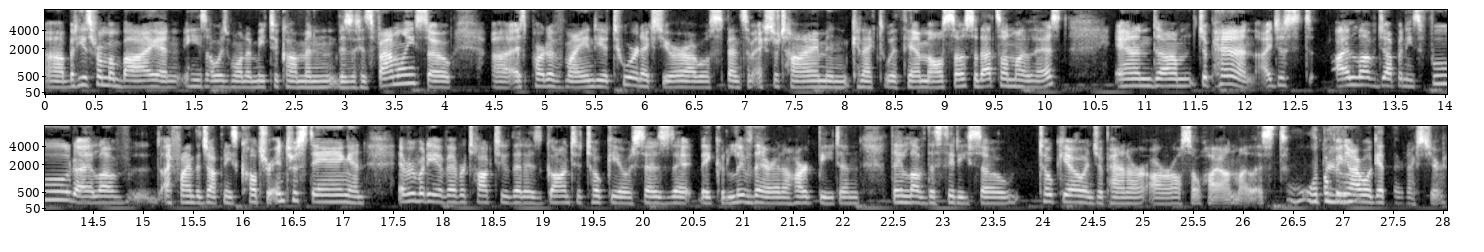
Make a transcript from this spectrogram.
uh, but he's from Mumbai, and he's always wanted me to come and visit his family. So, uh, as part of my India tour next year, I will spend some extra time and connect with him also. So that's on my list and um, Japan. I just I love Japanese food. I love I find the Japanese culture interesting, and everybody I've ever talked to that has gone to Tokyo says that they could live there in a heartbeat, and they love the city. So Tokyo and Japan are, are also high on my list. What Hoping you, I will get there next year.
